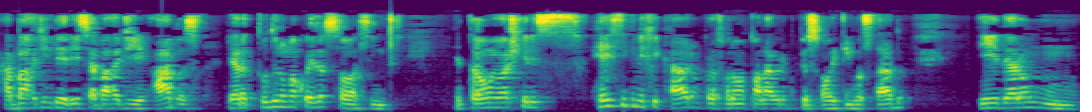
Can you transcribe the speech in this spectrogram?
A barra de endereço e a barra de abas era tudo numa coisa só, assim. Então eu acho que eles ressignificaram, para falar uma palavra que o pessoal aí tem gostado, e deram um,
